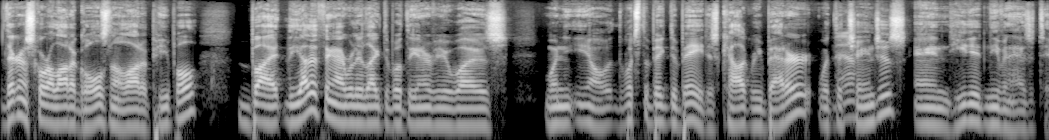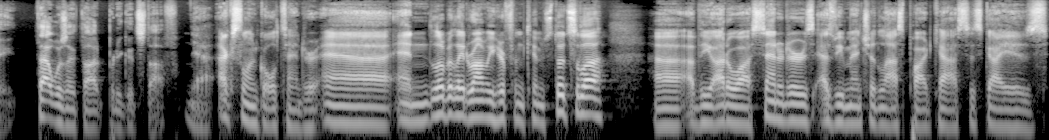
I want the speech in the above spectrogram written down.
They're going to score a lot of goals and a lot of people. But the other thing I really liked about the interview was when, you know, what's the big debate? Is Calgary better with the Yeah. changes? And he didn't even hesitate. That was, I thought, pretty good stuff. Yeah, excellent goaltender. Uh, and a little bit later on, we hear from Tim Stützle uh, of the Ottawa Senators. As we mentioned last podcast, this guy is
